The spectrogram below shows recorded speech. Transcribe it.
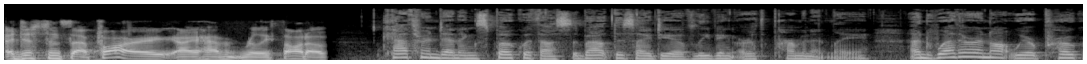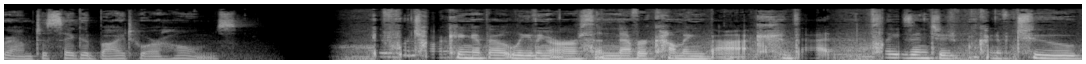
a distance that far I, I haven't really thought of. Kathryn Denning spoke with us about this idea of leaving Earth permanently and whether or not we are programmed to say goodbye to our homes. If we're talking about leaving Earth and never coming back, that plays into kind of two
